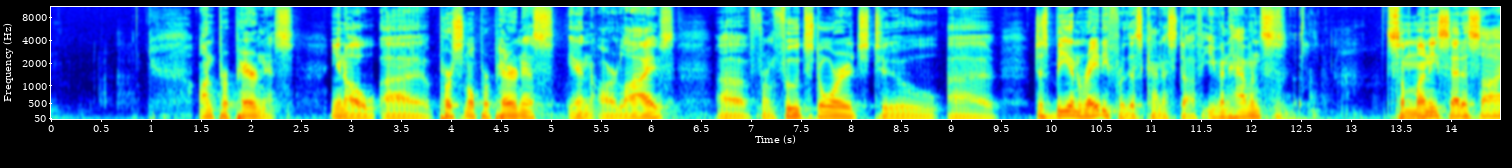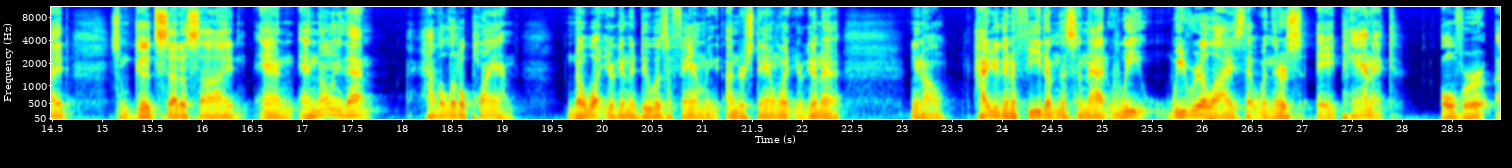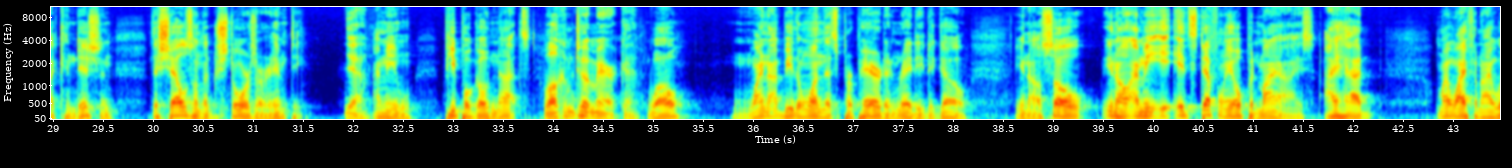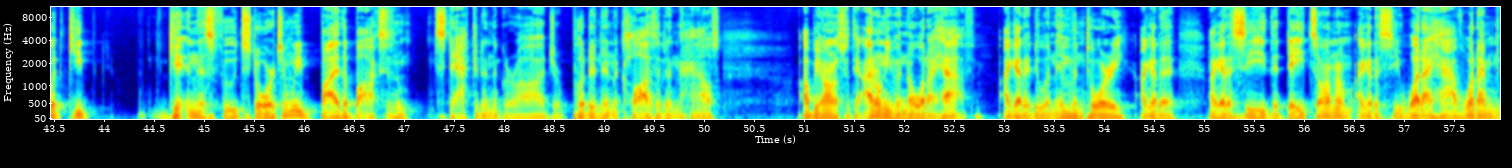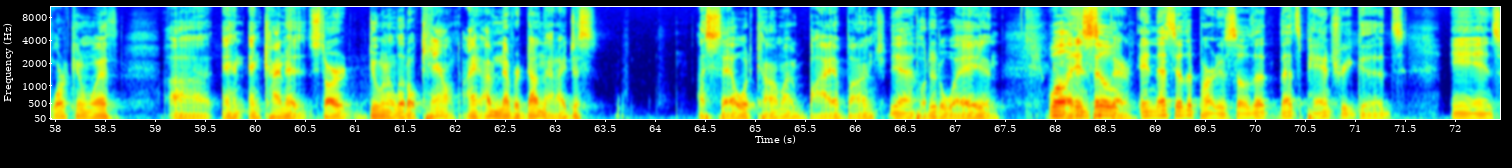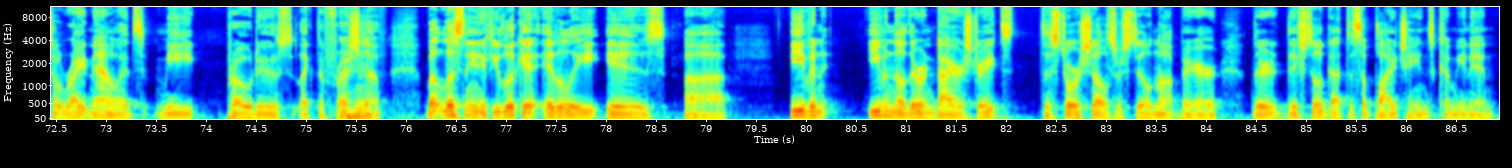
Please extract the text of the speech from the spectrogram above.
on preparedness. You know, uh, personal preparedness in our lives, uh, from food storage to uh, just being ready for this kind of stuff. Even having s- some money set aside, some goods set aside, and and not only that, have a little plan. Know what you're going to do as a family. Understand what you're going to you know how you're going to feed them this and that we we realize that when there's a panic over a condition the shelves on the stores are empty Yeah. i mean people go nuts Welcome to America. well why not be the one that's prepared and ready to go you know so you know i mean it's definitely opened my eyes i had my wife and i would keep getting this food storage and we buy the boxes and stack it in the garage or put it in a closet in the house I'll be honest with you. I don't even know what I have. I got to do an inventory. I got to I got to see the dates on them. I got to see what I have, what I'm working with, uh, and and kind of start doing a little count. I, I've never done that. I just a sale would come. I would buy a bunch, Yeah. put it away, and Well, let and, so there. and that's the other part is so that that's pantry goods, and so right now it's meat, produce, like the fresh Mm-hmm. stuff. But listening, if you look at Italy, is uh, even even though they're in dire straits, the store shelves are still not bare. They're they've still got the supply chains coming in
